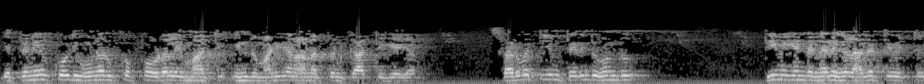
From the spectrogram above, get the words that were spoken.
எத்தனையோ கோடி உணர்வுக்கொப்ப உடலை மாற்றி இன்று மனிதனான பெண் கார்த்திகேயர் சர்வத்தையும் தெரிந்து கொண்டு தீமை என்ற நிலைகள் அகற்றிவிட்டு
